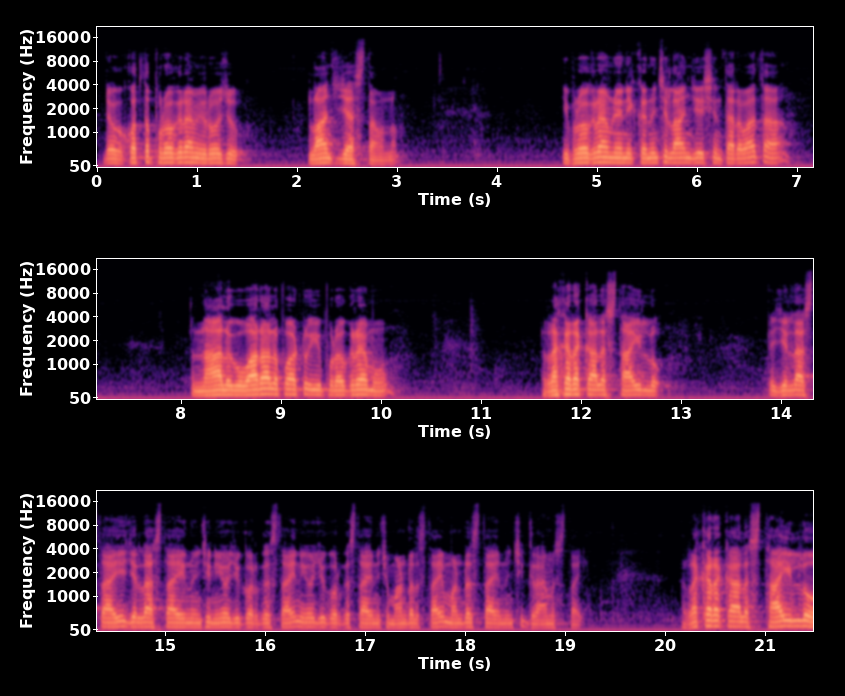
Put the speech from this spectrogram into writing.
అంటే ఒక కొత్త ప్రోగ్రాం ఈరోజు లాంచ్ చేస్తూ ఉన్నాం. ఈ ప్రోగ్రాం నేను ఇక్కడ నుంచి లాంచ్ చేసిన తర్వాత నాలుగు వారాల పాటు ఈ ప్రోగ్రాము రకరకాల స్థాయిల్లో జిల్లా స్థాయి జిల్లా స్థాయి నుంచి నియోజకవర్గ స్థాయి నియోజకవర్గ స్థాయి నుంచి మండల స్థాయి మండల స్థాయి నుంచి గ్రామ స్థాయి. రకరకాల స్థాయిల్లో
